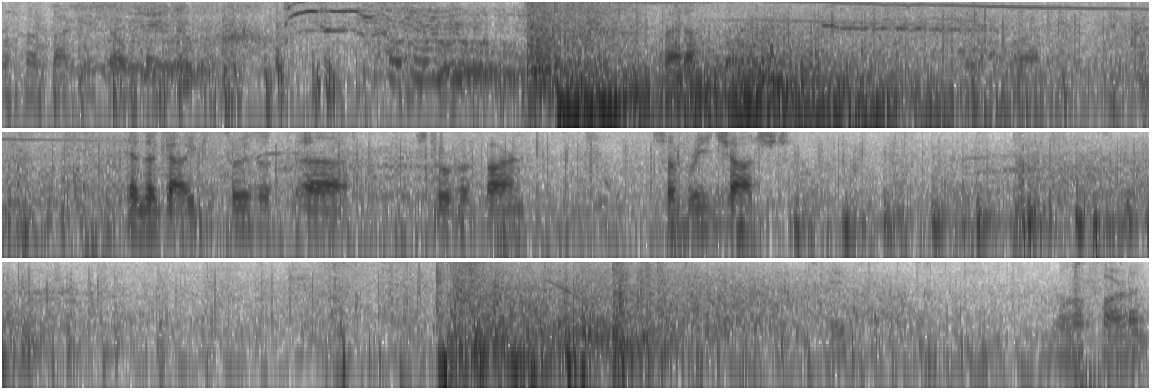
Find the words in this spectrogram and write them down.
Noch ein taktischer Ablenkung. Weiter. Hab da glaube ich sowieso äh, Stuhl befallen. Ich hab recharged. Noch ein Falle.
